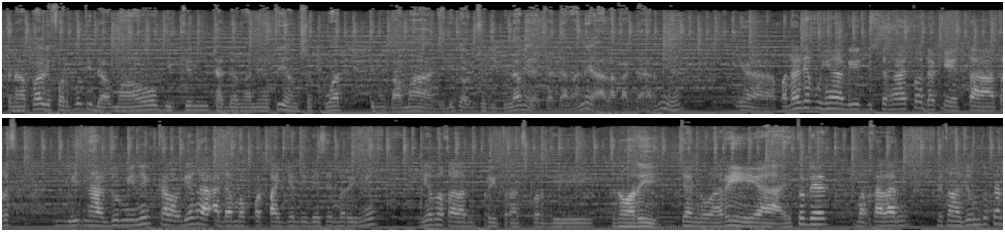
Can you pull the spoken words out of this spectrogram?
kenapa Liverpool tidak mau bikin cadangannya itu yang sekuat tim utama. Jadi kalau bisa dibilang ya cadangannya ala kadarnya. iya padahal dia punya di, di tengah itu ada Keita terus Wijnaldum ini kalau dia nggak ada memperpanjang di Desember ini dia bakalan free transfer di Januari. Januari ya. Itu dia bakalan Wijnaldum tuh kan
